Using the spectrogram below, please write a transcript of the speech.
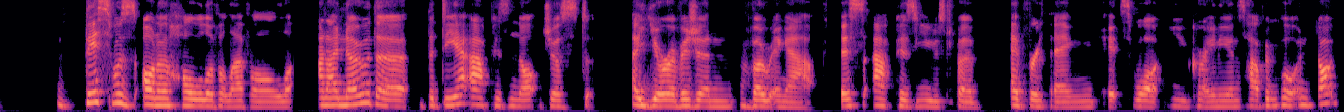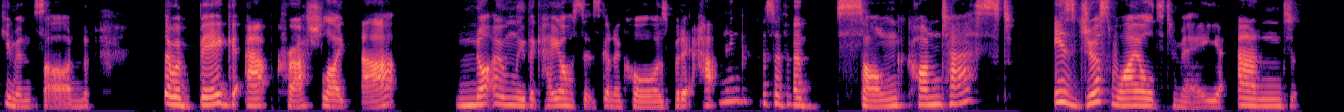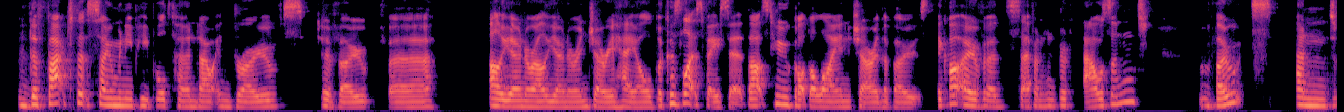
This was on a whole other level. And I know that the Dia app is not just a Eurovision voting app. This app is used for everything. It's what Ukrainians have important documents on. So a big app crash like that, not only the chaos it's going to cause, but it happening because of a song contest is just wild to me. And the fact that so many people turned out in droves to vote for Alyona Alyona and Jerry Heil, because let's face it, that's who got the lion's share of the votes. They got over 700,000 votes. And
